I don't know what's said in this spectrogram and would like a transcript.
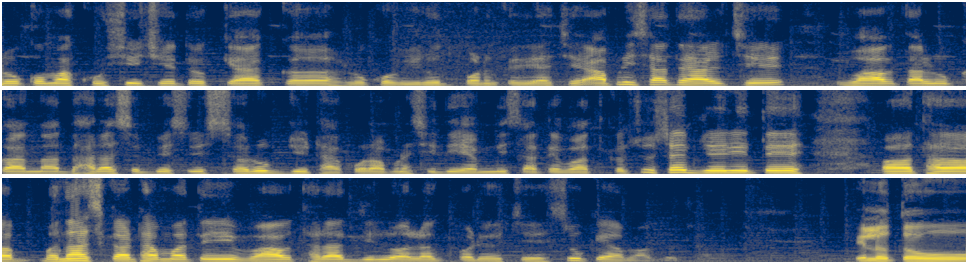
લોકોમાં ખુશી છે તો ક્યાંક લોકો વિરોધ પણ કરી રહ્યા છે. આપણી સાથે હાલ છે વાવ તાલુકાના ધારાસભ્ય શ્રી સ્વરૂપજી ઠાકોર. આપણે સીધી એમની સાથે વાત કરશું. સાહેબ, જે રીતે બનાસકાંઠામાંથી વાવ થરાદ જિલ્લો અલગ પડ્યો છે, શું કહેવા માંગો છો? પેલો તો હું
